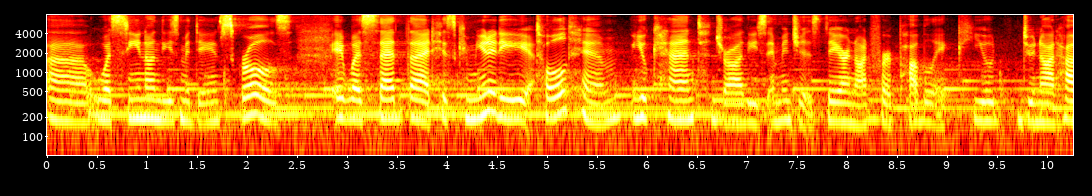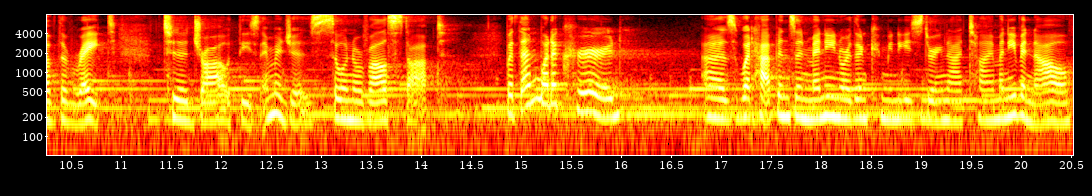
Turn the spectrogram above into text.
uh, was seen on these Medean scrolls. It was said that his community told him, You can't draw these images. They are not for public. You do not have the right to draw out these images. So Norval stopped. But then what occurred, as what happens in many northern communities during that time, and even now,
